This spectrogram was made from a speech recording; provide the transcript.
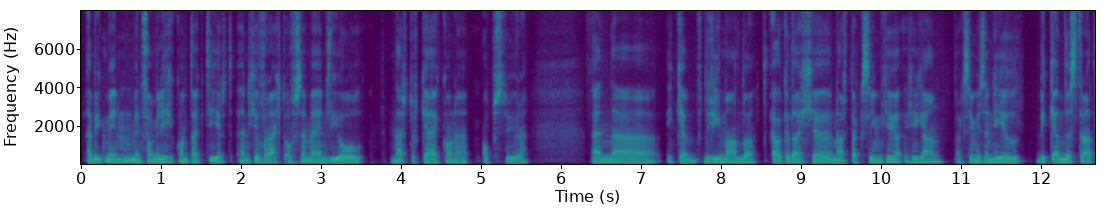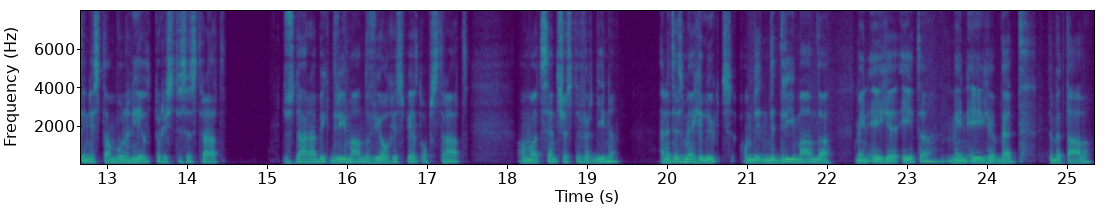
heb ik mijn, mijn familie gecontacteerd en gevraagd of ze mij een viool naar Turkije konden opsturen. En uh, ik heb drie maanden elke dag uh, naar Taksim gegaan. Taksim is een heel bekende straat in Istanbul, een heel toeristische straat. Dus daar heb ik drie maanden viool gespeeld op straat om wat centjes te verdienen. En het is mij gelukt om in de drie maanden mijn eigen eten, mijn eigen bed te betalen.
